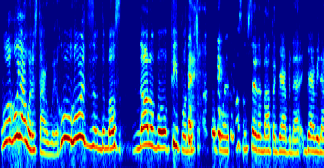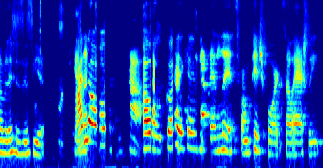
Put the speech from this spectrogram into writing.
Well, who y'all want to start with? Who who are the, the most notable people that you think were most upset about the Grammy Grammy nominations this year? I know. Oh, go ahead, We Kay. got that list from Pitchfork. So Ashley,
